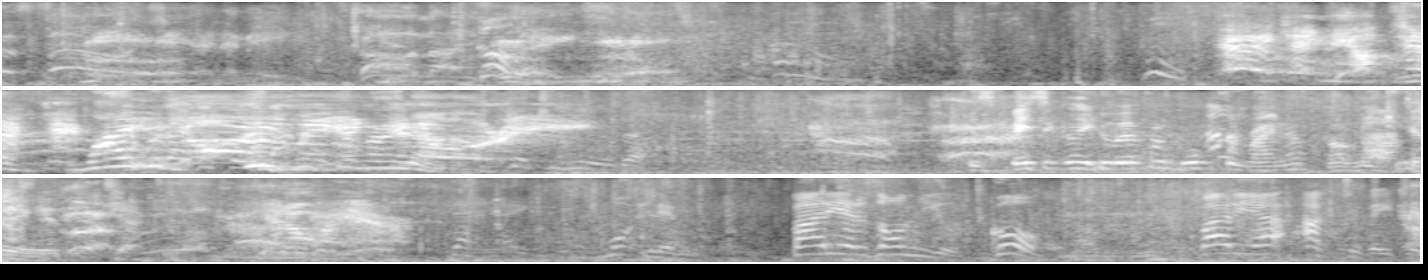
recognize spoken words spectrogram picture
have found the enemy. Come and Go. Taking the objective. Why would who whooped the rhino? Because basically whoever whooped the rhino got me killed. Get over here. Barriers on you. Go. Barrier activated.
